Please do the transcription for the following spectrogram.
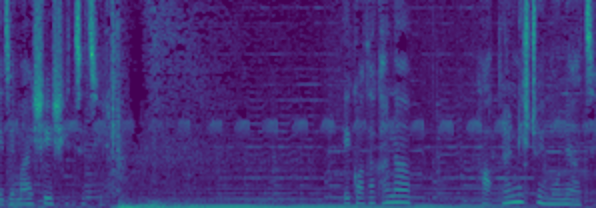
এই যে মায়ের শেষ ইচ্ছে ছিল। এই কথাখানা আপনার নিশ্চয়ই মনে আছে।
